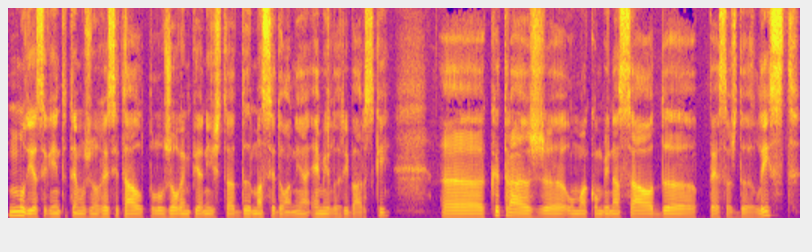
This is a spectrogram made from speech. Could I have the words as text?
No dia seguinte temos um recital pelo jovem pianista de Macedónia, Emil Ribarski, uh, que traz eh, uma combinação de peças de Liszt,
